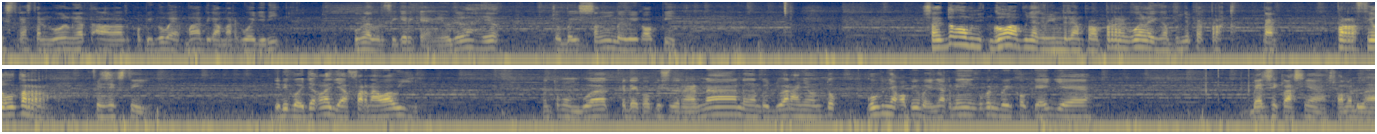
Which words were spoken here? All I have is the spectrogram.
lagi stres dan gue ngeliat alat-alat kopi gue banyak banget di kamar gue jadi gue mulai berpikir kayak ya udahlah yuk coba iseng bagi kopi saat itu gue gak punya grinder yang proper gue lagi gak punya paper paper filter V60 jadi gue ajak lah Jafar Nawawi untuk membuat kedai kopi sederhana dengan tujuan hanya untuk gue punya kopi banyak nih gue pengen beli kopi aja. Versi kelasnya selama dua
